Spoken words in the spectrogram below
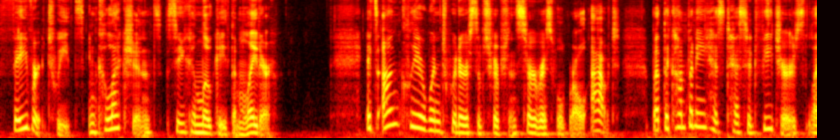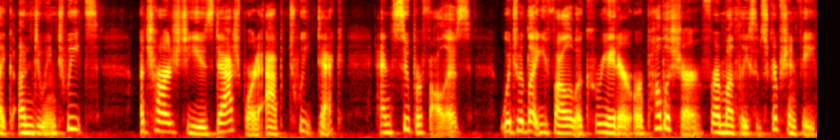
favorite tweets in collections so you can locate them later. It's unclear when Twitter's subscription service will roll out, but the company has tested features like undoing tweets, a charge to use dashboard app TweetDeck, and super follows, which would let you follow a creator or publisher for a monthly subscription fee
